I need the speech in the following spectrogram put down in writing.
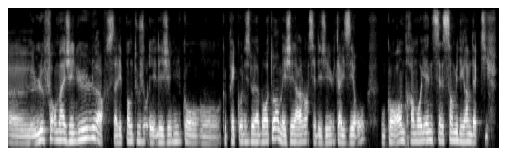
Euh, le format gélule, alors ça dépend toujours les, les gélules qu'on que préconise le laboratoire, mais généralement c'est des gélules taille 0. Donc on rentre en moyenne 500 mg d'actifs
